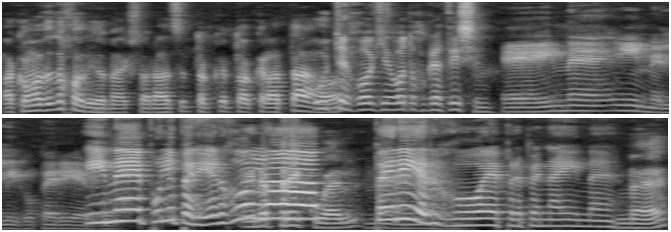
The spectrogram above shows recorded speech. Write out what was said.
Ακόμα δεν το έχω δει το μεταξύ το Ratched, το, το κρατάω. Ούτε εγώ και εγώ το έχω κρατήσει. Ε, είναι, είναι λίγο περίεργο. Είναι πολύ περίεργο, Είναι αλλά prequel. περίεργο έπρεπε να είναι. Ναι.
